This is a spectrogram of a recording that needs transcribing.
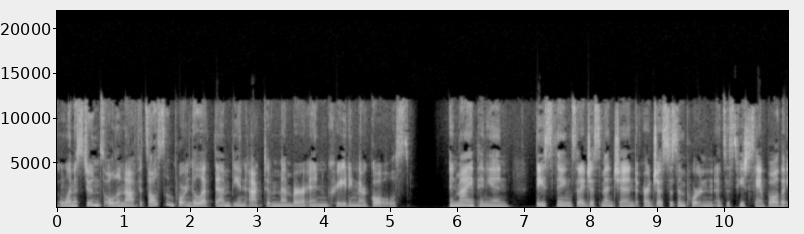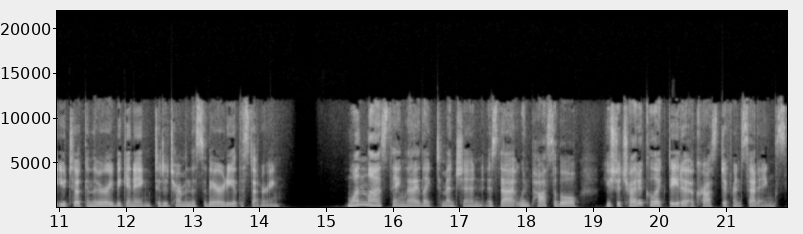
When a student's old enough, it's also important to let them be an active member in creating their goals. In my opinion, these things that I just mentioned are just as important as the speech sample that you took in the very beginning to determine the severity of the stuttering. One last thing that I'd like to mention is that when possible, you should try to collect data across different settings.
